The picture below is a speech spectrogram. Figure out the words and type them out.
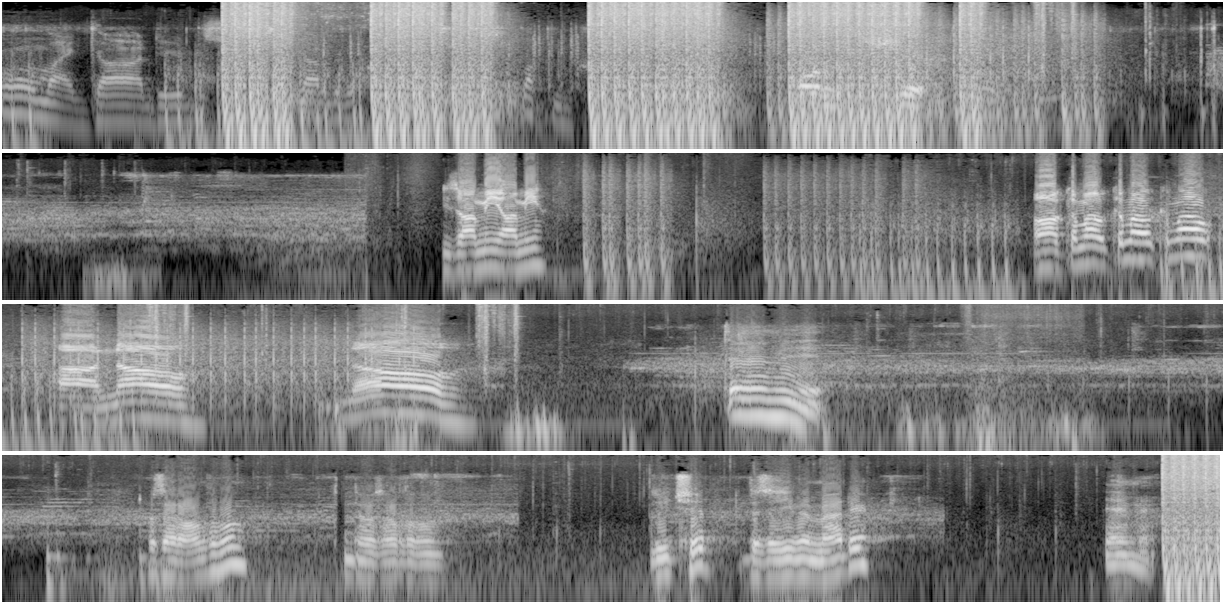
Oh my god, dude. This is gotta be the fucking Christ. Holy shit. He's on me, on me. Oh, come out, come out, come out. Oh, no. No. Damn it. Was that all of them? I think that was all of them. Blue chip? Does it even matter? Damn it.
